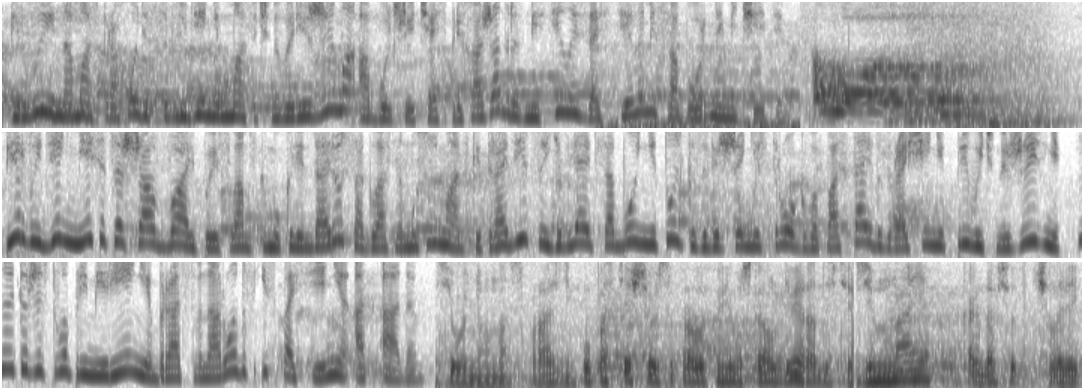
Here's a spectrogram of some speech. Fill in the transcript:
Впервые намаз проходит с соблюдением масочного режима, а большая часть прихожан разместилась за стенами соборной мечети. Первый день месяца Шавваль по исламскому календарю, согласно мусульманской традиции, является собой не только завершение строгого поста и возвращение к привычной жизни, но и торжество примирения, братства народов и спасения от ада. Сегодня у нас праздник. У постящегося пророк мир ему сказал две радости. Земная, когда все-таки человек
